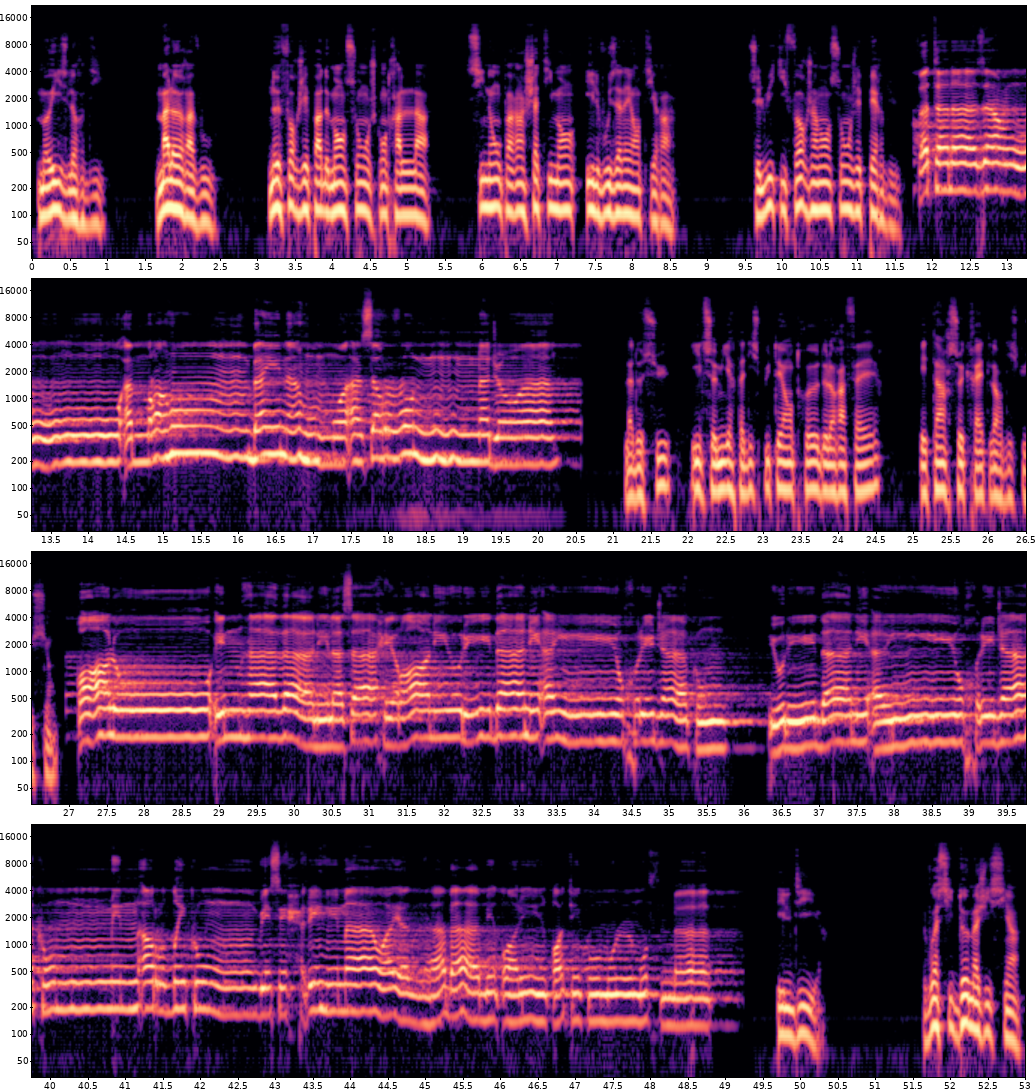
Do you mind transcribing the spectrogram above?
Moïse leur dit, Malheur à vous, ne forgez pas de mensonges contre Allah, sinon par un châtiment il vous anéantira. Celui qui forge un mensonge est perdu. فتنازعوا امرهم بينهم واسروا النجوى Là-dessus, ils se mirent à disputer entre eux de leur affaire et tinrent secrète leur discussion. قالوا ان هذان لساحران يريدان ان يخرجاكم يريدان ان يخرجاكم من ارضكم بسحرهما ويذهبا بطريقتكم المثلى Ils dirent Voici deux magiciens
